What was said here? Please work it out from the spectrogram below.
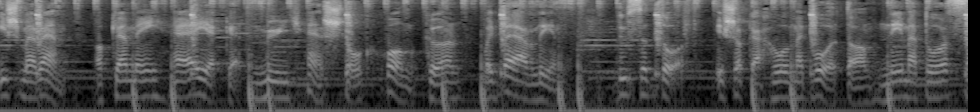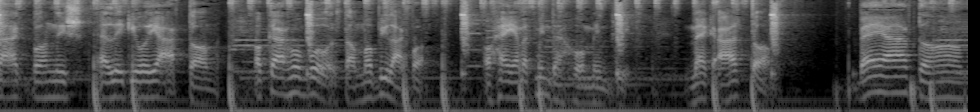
Ismerem a kemény helyeket, München, Stockholm, Köln vagy Berlin, Düsseldorf, és akárhol meg voltam, Németországban is elég jól jártam, akárhol voltam a világban, a helyemet mindenhol mindig megálltam. Bejártam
